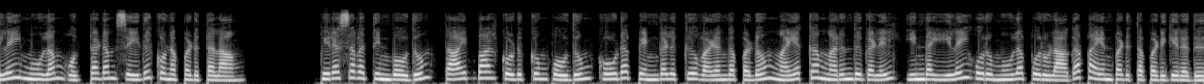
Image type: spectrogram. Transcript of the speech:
இலை மூலம் ஒத்தடம் செய்து குணப்படுத்தலாம். பிரசவத்தின் போதும் தாய்ப்பால் கொடுக்கும் போதும் கூட பெண்களுக்கு வழங்கப்படும் மயக்க மருந்துகளில் இந்த இலை ஒரு மூலப்பொருளாக பயன்படுத்தப்படுகிறது.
